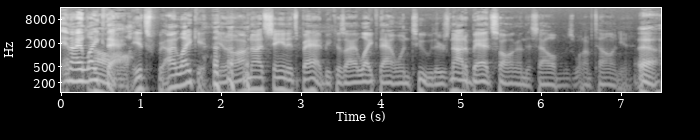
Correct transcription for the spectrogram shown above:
And I like that. It's I like it. You know, I'm not saying it's bad because I like that one too. There's not a bad song on this album, is what I'm telling you. Yeah.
